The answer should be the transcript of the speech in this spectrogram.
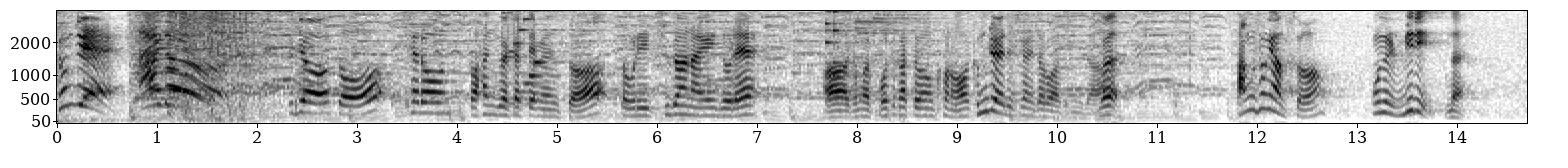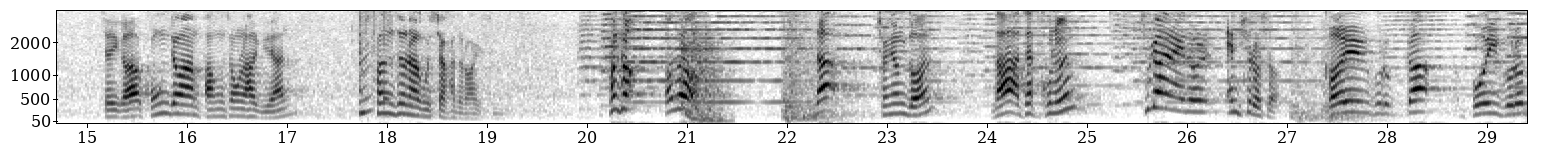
금주의 아이돌! 그죠? 또 새로운 또 한 주가 시작되면서 또 우리 주간 아이돌의 아, 정말 보석 같은 코너 금주 아이돌 시간이 돌아왔습니다. 네. 방송에 앞서 오늘 미리 네. 저희가 공정한 방송을 하기 위한 선서를 하고 시작하도록 하겠습니다. 선서! 선서, 나 정영돈 나 데프콘은 주간 아이돌 MC로서 걸그룹과 보이그룹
